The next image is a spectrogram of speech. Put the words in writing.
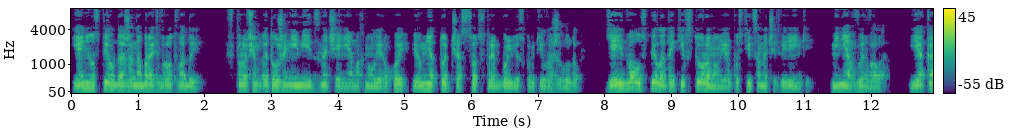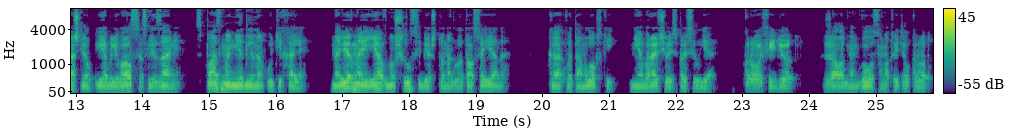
Я не успел даже набрать в рот воды. Впрочем, это уже не имеет значения, махнул я рукой, и у меня тотчас с острой болью скрутило желудок. Я едва успел отойти в сторону и опуститься на четвереньки. Меня вырвало. Я кашлял и обливался слезами. Спазмы медленно утихали. Наверное, я внушил себе, что наглотался яда. «Как вы там, Лобский?» — не оборачиваясь, спросил я. «Кровь идет», — жалобным голосом ответил Крот.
